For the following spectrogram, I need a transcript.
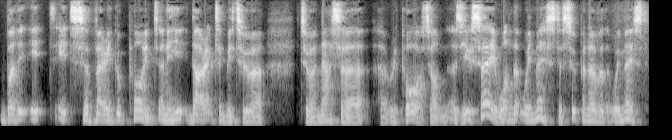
but it, it, it's a very good point, and he directed me to a to a NASA uh, report on, as you say, one that we missed, a supernova that we missed.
